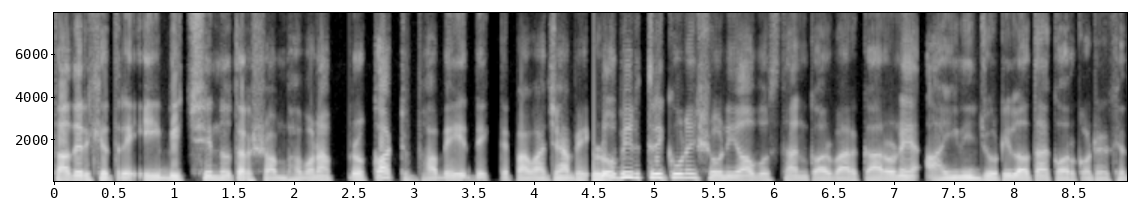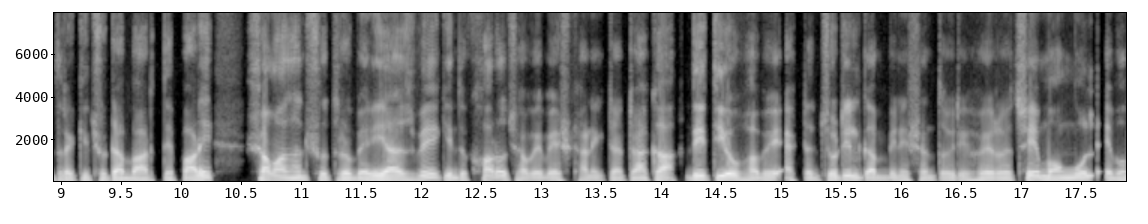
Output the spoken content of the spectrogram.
তাদের ক্ষেত্রে এই বিচ্ছিন্নতার সম্ভাবনা প্রকটভাবে দেখতে পাওয়া যাবে। রবির ত্রিকোণে শনি অবস্থান করবার কারণে আইনি জটিলতা কর্কটের ক্ষেত্রে কিছুটা বাড়তে পারে, সমাধান সূত্র বেরিয়ে আসবে, কিন্তু খরচ হবে বেশ খানিকটা টাকা। দ্বিতীয়ভাবে একটা জটিল কম্বিনেশন তৈরি হয়ে রয়েছে, মঙ্গল এবং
